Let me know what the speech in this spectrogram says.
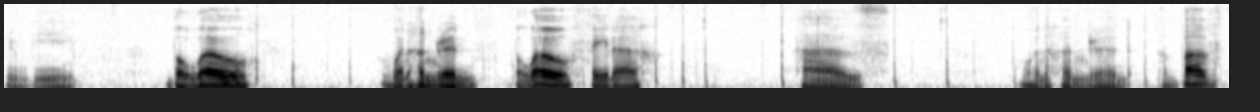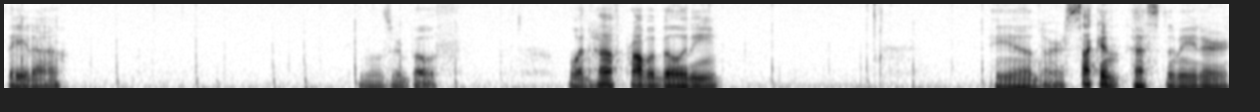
to be below 100 below theta as 100 above theta. Those are both 1 half probability. And our second estimator,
